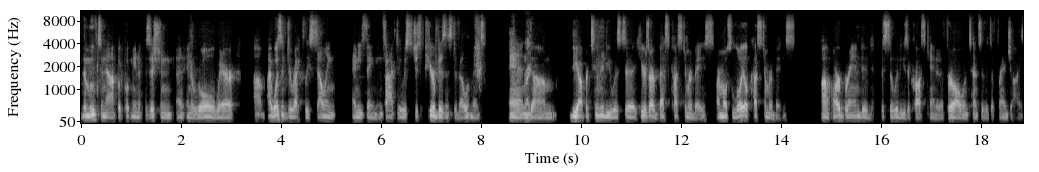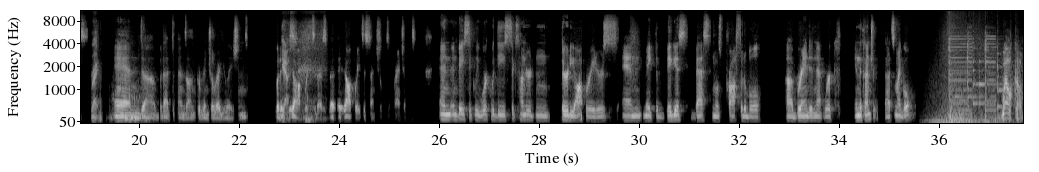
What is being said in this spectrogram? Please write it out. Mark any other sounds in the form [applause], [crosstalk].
the move to Napa put me in a position uh, in a role where um, I wasn't directly selling anything. In fact, it was just pure business development. And right. um, the opportunity was to here's our best customer base, our most loyal customer base, uh, our branded facilities across Canada. For all intensive, it's a franchise, right? And uh, but that depends on provincial regulations. But it, yes. it operates as it operates essentially as a franchise, and and basically work with these 630 operators and make the biggest, best, most profitable uh, branded network in the country. That's my goal. Welcome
